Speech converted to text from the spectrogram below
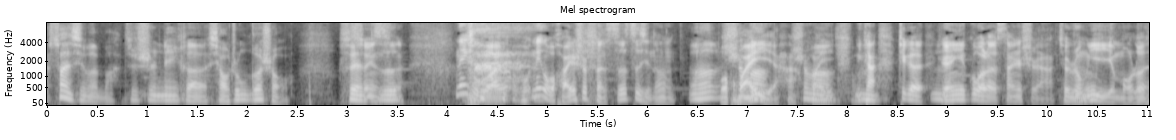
算新闻吧，就是那个小众歌手孙燕姿，那个我我那个我怀疑是粉丝自己弄，嗯，我怀疑哈，是怀疑吗？你看这个嗯人一过了三十啊，就容易阴谋论，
